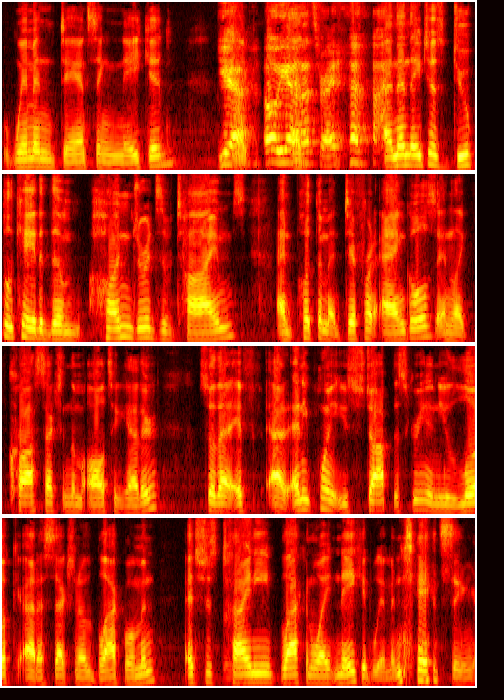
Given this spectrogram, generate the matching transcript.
women dancing naked Yeah. Like, oh, yeah, and- that's right. and then they just duplicated them hundreds of times and put them at different angles and like cross section them all together so that if at any point you stop the screen and you look at a section of the black woman it's just tiny black and white naked women dancing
